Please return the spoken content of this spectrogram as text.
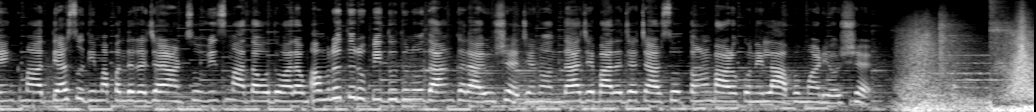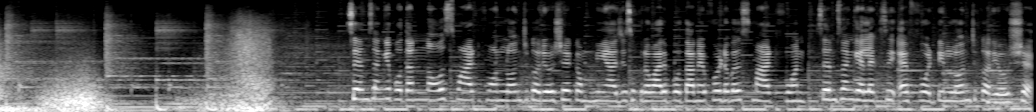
બેંકમાં અત્યાર સુધીમાં પંદર હજાર આઠસો વીસ માતાઓ દ્વારા અમૃતરૂપી દૂધનું દાન કરાયું છે, જેનો અંદાજે બાર હજાર ચારસો ત્રણ બાળકોને લાભ મળ્યો છે. સેમસંગે પોતાનો નવો સ્માર્ટફોન લોન્ચ કર્યો છે. કંપની આજે શુક્રવારે પોતાનો affordable smartphone Samsung Galaxy F fourteen launch કર્યો છે.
